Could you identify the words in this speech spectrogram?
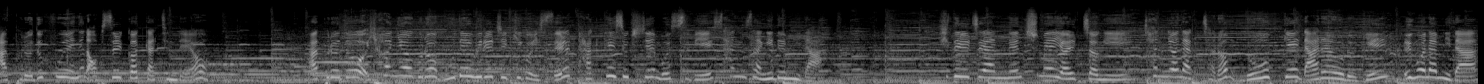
앞으로도 후회는 없을 것 같은데요. 앞으로도 현역으로 무대 위를 지키고 있을 박태숙 씨의 모습이 상상이 됩니다. 시들지 않는 춤의 열정이 천년학처럼 높게 날아오르길 응원합니다.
